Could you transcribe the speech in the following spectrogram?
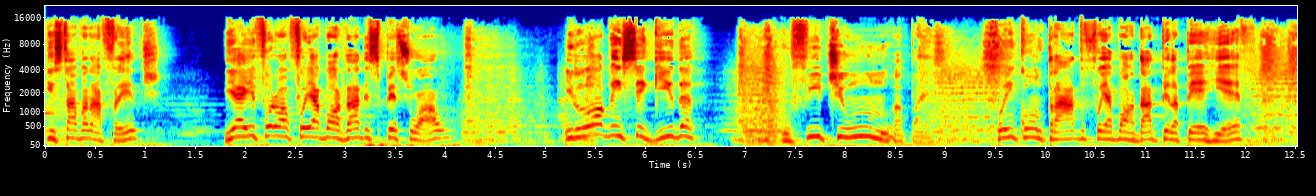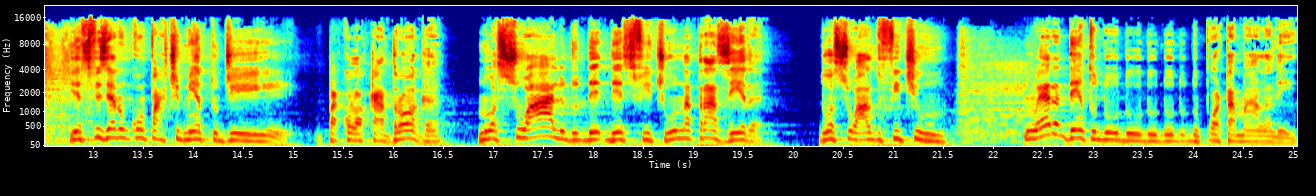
que estava na frente. E aí foram, foi abordado esse pessoal. E logo em seguida, o Fit Uno, rapaz, foi encontrado, foi abordado pela PRF e eles fizeram um compartimento de para colocar droga no assoalho do, desse Fit Uno na traseira do assoalho do Fit Uno. Não era dentro do, do, do, do, porta-mala ali.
